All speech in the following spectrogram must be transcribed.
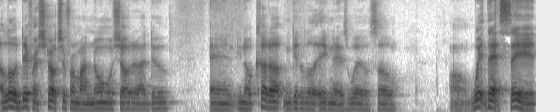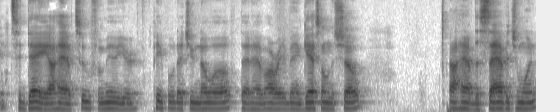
a little different structure from my normal show that I do, and you know, cut up and get a little ignorant as well. So, um, with that said, today I have two familiar people that you know of that have already been guests on the show. I have the Savage one,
